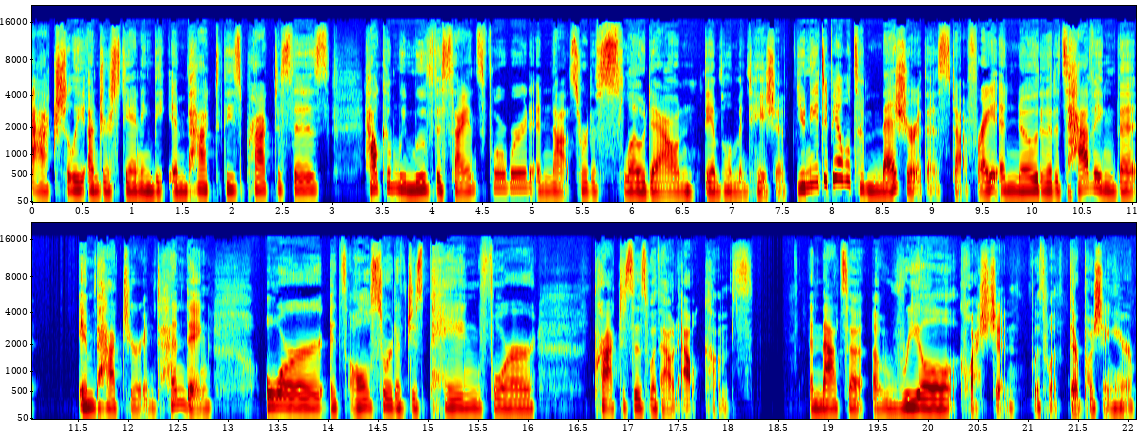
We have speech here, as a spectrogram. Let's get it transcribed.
actually understanding the impact of these practices? How can we move the science forward and not sort of slow down the implementation? You need to be able to measure this stuff, right? And know that it's having the impact you're intending, or it's all sort of just paying for practices without outcomes. And that's a, a real question with what they're pushing here.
